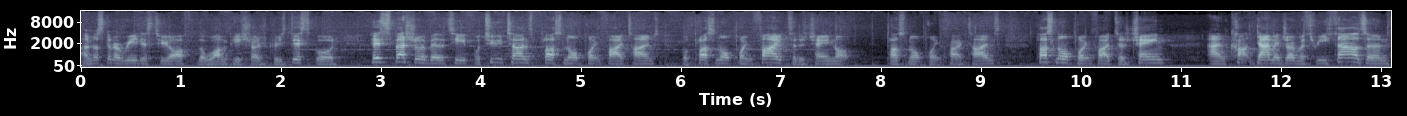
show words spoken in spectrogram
I'm just going to read this to you off the One Piece Treasure Cruise Discord. His special ability for 2 turns plus 0.5 times, or plus 0.5 to the chain, not plus 0.5 times. plus 0.5 to the chain, and cut damage over 3000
